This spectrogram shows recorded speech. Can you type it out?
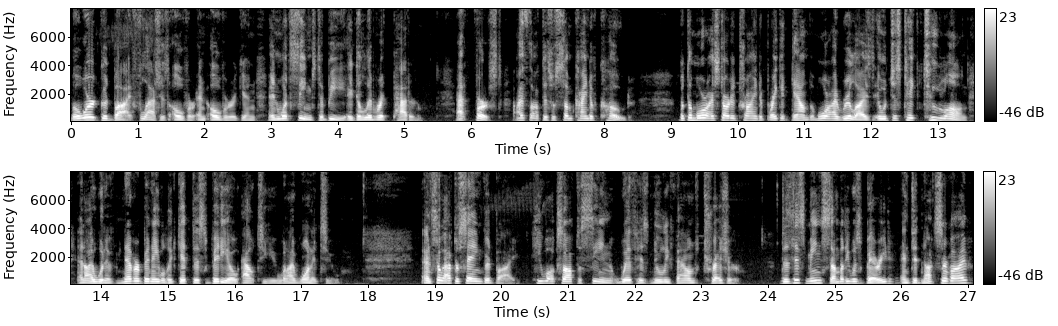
The word goodbye flashes over and over again in what seems to be a deliberate pattern. At first, I thought this was some kind of code. But the more I started trying to break it down, the more I realized it would just take too long, and I would have never been able to get this video out to you when I wanted to. And so after saying goodbye, he walks off the scene with his newly found treasure. Does this mean somebody was buried and did not survive?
